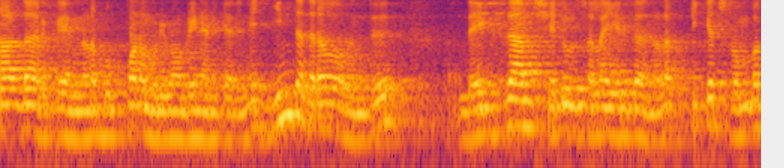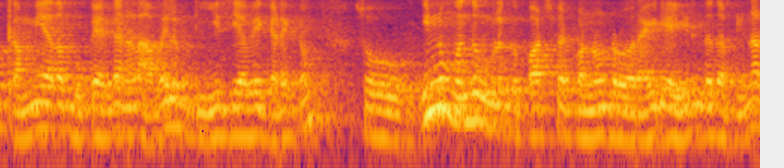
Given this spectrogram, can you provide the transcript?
நாள் தான் இருக்குது என்னால் புக் பண்ண முடியுமா அப்படின்னு நினைக்காதீங்க. இந்த தடவை வந்து இந்த எக்ஸாம் ஷெடியூல்ஸ் எல்லாம் இருக்கிறதுனால டிக்கெட்ஸ் ரொம்ப கம்மியாக தான் புக் ஆயிருக்கு. அதனால் அவைலபிலிட்டி ஈஸியாகவே கிடைக்கும். ஸோ இன்னும் வந்து உங்களுக்கு பார்ட்டிசிபேட் பண்ணணுன்ற ஒரு ஐடியா இருந்தது அப்படின்னா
